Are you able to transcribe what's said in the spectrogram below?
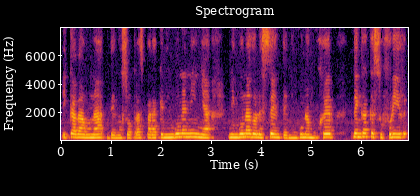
y cada una de nosotras, para que ninguna niña, ninguna adolescente, ninguna mujer tenga que sufrir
